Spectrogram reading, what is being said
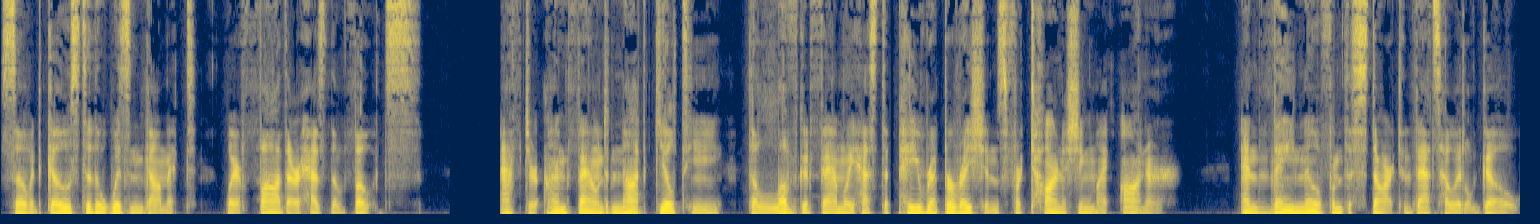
So it goes to the Wizengamot, where father has the votes. After I'm found not guilty, the Lovegood family has to pay reparations for tarnishing my honor. And they know from the start that's how it'll go,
